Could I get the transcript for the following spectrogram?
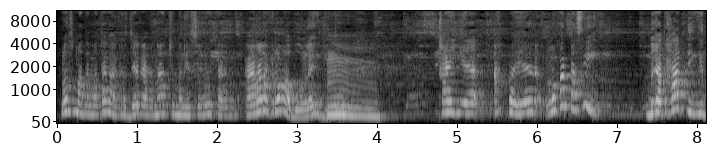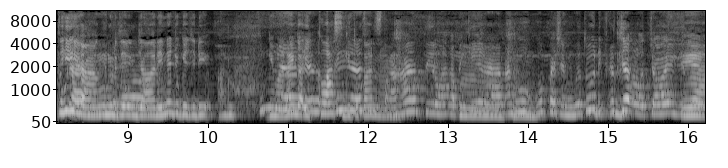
lo semata-mata nggak kerja karena cuma disuruh karena karena laki lo nggak boleh gitu. Hmm. Kayak apa ya? Lo kan pasti berat hati gitu Iya, kan. gitu ngerjain jalaninnya juga jadi aduh gimana Iya, nggak kayak- ikhlas iya, gitu kan. setengah hati lah kepikiran. Aduh, gue passion gue tuh dikerja lo coy gitu. Iya,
